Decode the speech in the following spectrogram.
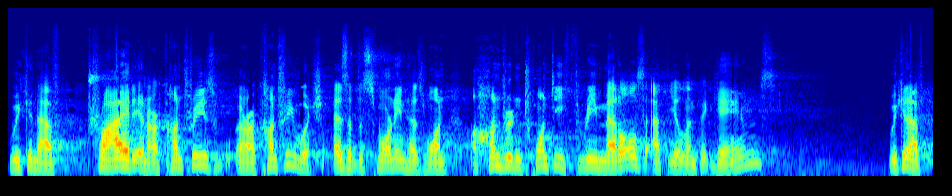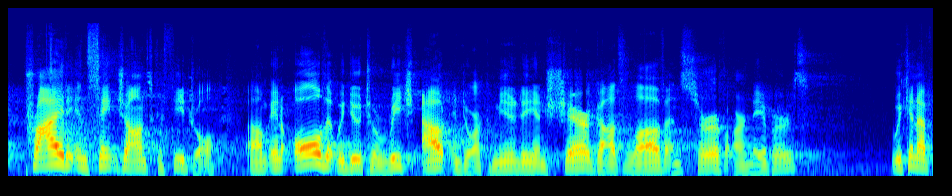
We can have pride in our countries, in our country, which as of this morning has won 123 medals at the Olympic Games. We can have pride in St. John's Cathedral, um, in all that we do to reach out into our community and share God's love and serve our neighbors. We can have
